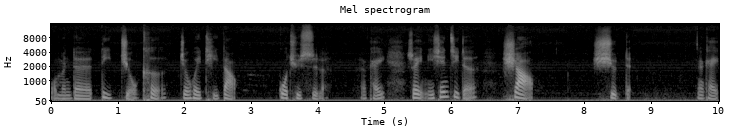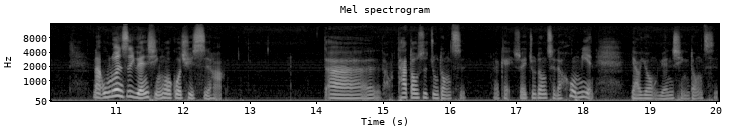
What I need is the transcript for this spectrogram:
我们的第九课就会提到过去式了。OK，所以你先记得 shall、should。OK，那无论是原型或过去式，哈，呃，它都是助动词。OK，所以助动词的后面要用原形动词。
